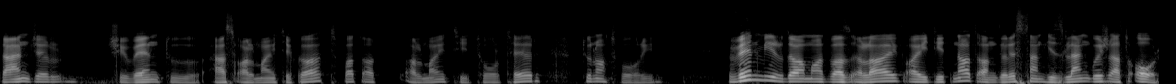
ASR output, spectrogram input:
the angel, she went to ask Almighty God, but Almighty told her, do not worry. When Mir Damad was alive, I did not understand his language at all.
